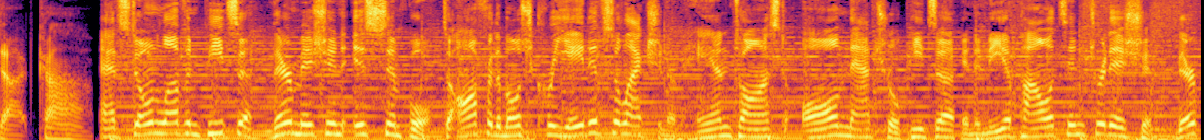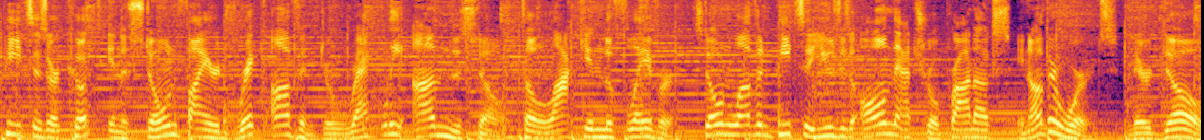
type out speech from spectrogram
chestnuthilltechnologies.com. At Stone Love and Pizza, their mission is simple to offer the most creative selection of hand tossed, all natural pizza in the Neapolitan tradition. Their pizzas are cooked in a stone fired brick oven directly on the stone to lock in the flavor. Stone Love and Pizza uses all natural products. In other words, their dough,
